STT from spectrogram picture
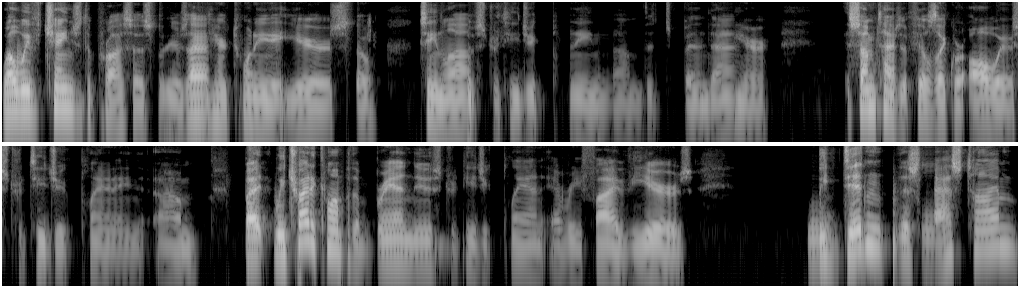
Well we've changed the process the years. I've been here 28 years so seen a lot of strategic planning um, that's been done here. Sometimes it feels like we're always strategic planning. Um, but we try to come up with a brand new strategic plan every five years. We didn't this last time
